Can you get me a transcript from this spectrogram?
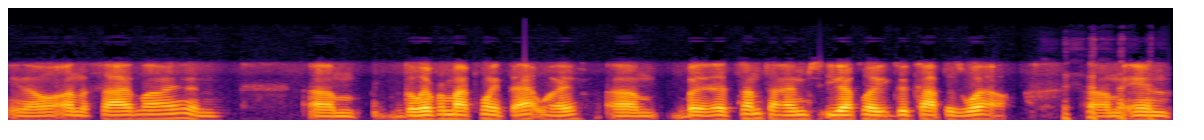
you know on the sideline and um, deliver my point that way. Um, but sometimes you got to play good cop as well. Um, and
